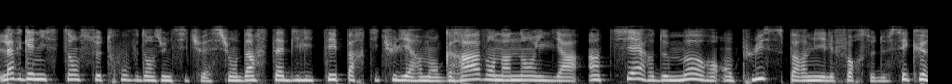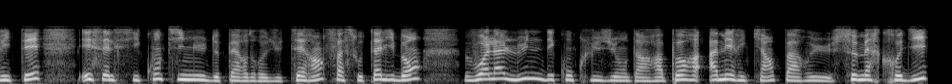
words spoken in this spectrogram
L'Afghanistan se trouve dans une situation d'instabilité particulièrement grave. En un an, il y a un tiers de morts en plus parmi les forces de sécurité et celles-ci continuent de perdre du terrain face aux talibans. Voilà l'une des conclusions d'un rapport américain paru ce mercredi.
